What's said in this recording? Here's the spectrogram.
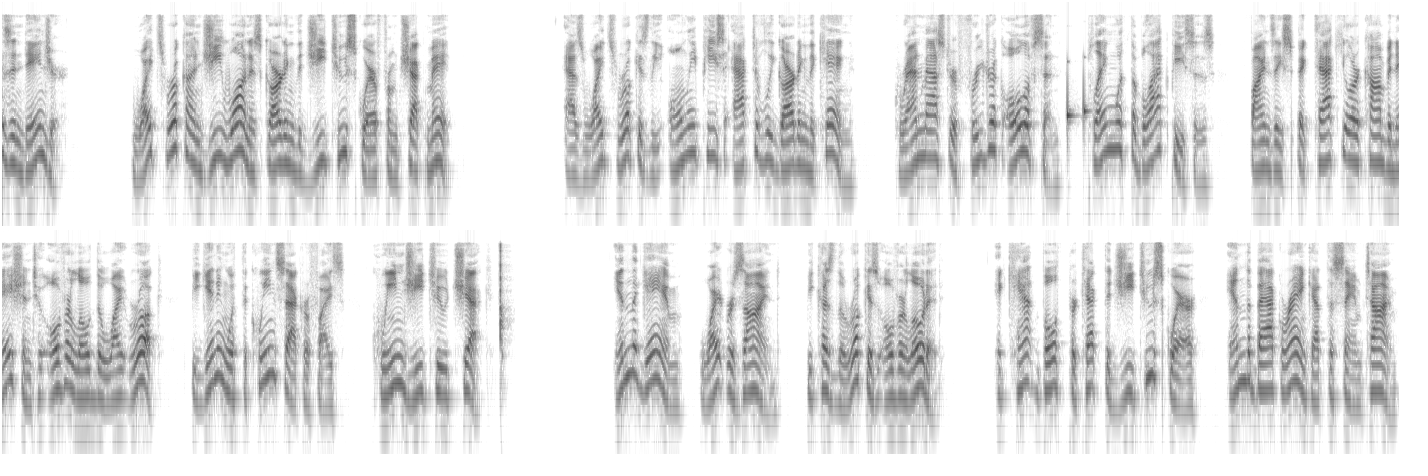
is in danger. White's rook on g1 is guarding the g2 square from checkmate. As White's rook is the only piece actively guarding the king, Grandmaster Friedrich Olafsson, playing with the black pieces, finds a spectacular combination to overload the white rook, beginning with the queen sacrifice, queen g2 check. In the game, white resigned, because the rook is overloaded. It can't both protect the g2 square and the back rank at the same time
